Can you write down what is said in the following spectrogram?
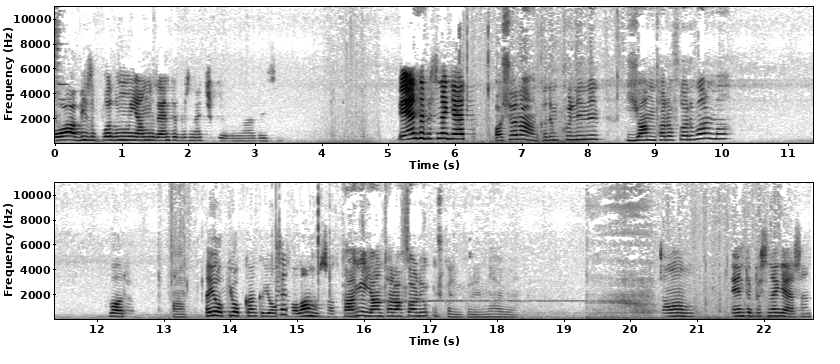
Oha bir zıpladım mı yalnız en tepesine çıkıyorum neredeyse. Bir en tepesine gel. Başaran Kadim Kule'nin yan tarafları var mı? Var. Ha. Ha yok yok kanka yok. Falan mı saklan? Kanka yan taraflar yokmuş Kadim Kule'nin nerede? Tamam. En tepesine gelsen.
